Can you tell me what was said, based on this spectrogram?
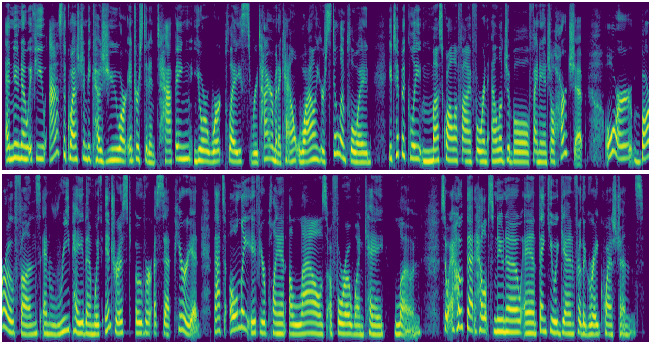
And Nuno, if you ask the question because you are interested in tapping your workplace retirement account while you're still employed, you typically must qualify for an eligible financial hardship or borrow funds and repay them with interest over a set period. That's only if your plan allows a 401k loan. So I hope that helps Nuno, and thank you again for the great questions.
